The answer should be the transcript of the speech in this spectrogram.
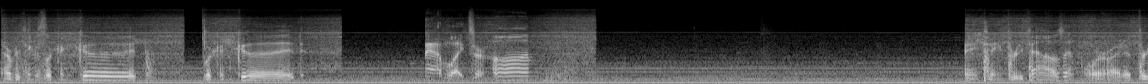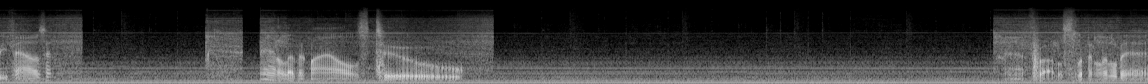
Everything's looking good. Looking good. Nav lights are on. between 3,000, we're right at 3,000. And 11 miles to uh, throttle slipping a little bit.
